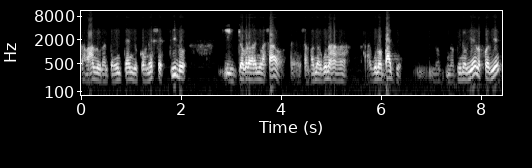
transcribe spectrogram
trabajando durante 20 años con ese estilo, y yo creo que el año pasado, eh, salvando algunas algunos valles, nos, vino bien, nos fue bien,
